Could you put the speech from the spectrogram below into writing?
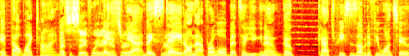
it felt like time That's a safe way to they, answer it. Yeah, they stayed on that for a little bit. So you you know go catch pieces of it if you want to.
